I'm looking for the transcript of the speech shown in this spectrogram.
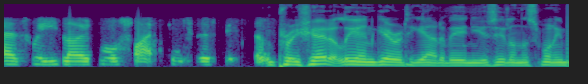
as we load more flights into the system. Appreciate it. Leanne Geraghty out of Air New Zealand this morning.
